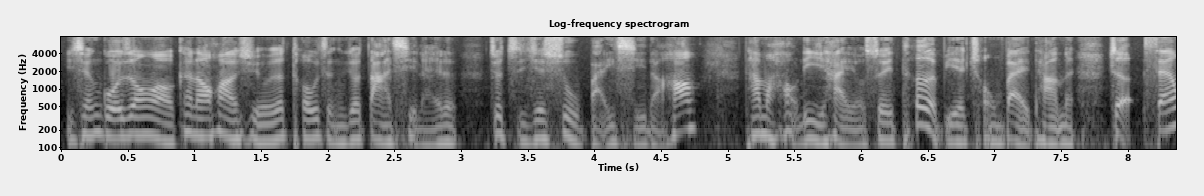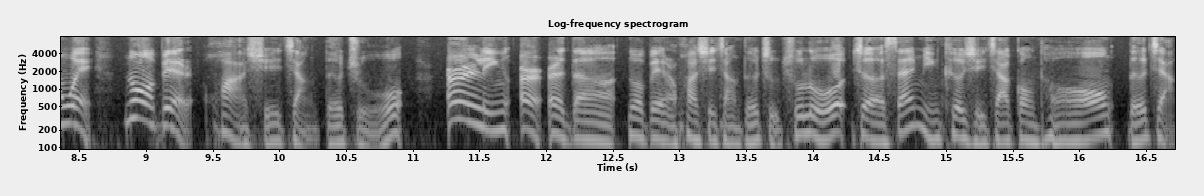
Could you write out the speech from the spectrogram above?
以前国中哦，看到化学，我的头整个就大起来了，就直接竖白旗的哈。他们好厉害哦，所以特别崇拜他们这三位诺贝尔化学奖得主。二零二二的诺贝尔化学奖得主出炉，这三名科学家共同得奖。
